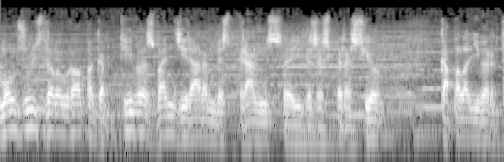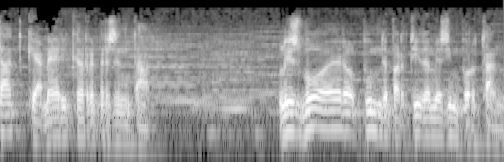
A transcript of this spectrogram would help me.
molts ulls de l'Europa captiva es van girar amb esperança i desesperació cap a la llibertat que Amèrica representava. Lisboa era el punt de partida més important,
